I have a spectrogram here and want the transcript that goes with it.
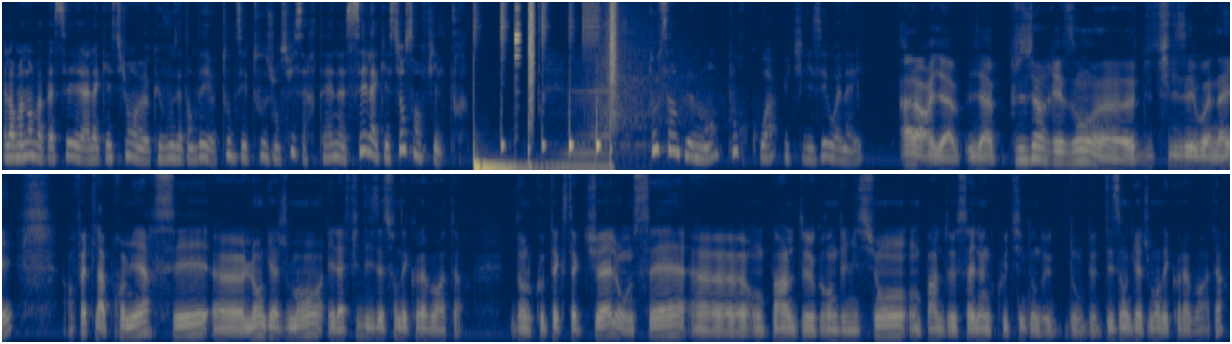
Alors maintenant, on va passer à la question euh, que vous attendez toutes et tous, j'en suis certaine. C'est la question sans filtre. Tout simplement, pourquoi utiliser OneAI alors, il y, a, plusieurs raisons euh, d'utiliser OneAI. En fait, la première, c'est l'engagement et la fidélisation des collaborateurs. Dans le contexte actuel, on le sait, on parle de grandes démissions, on parle de silent quitting, donc de, donc de désengagement des collaborateurs.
